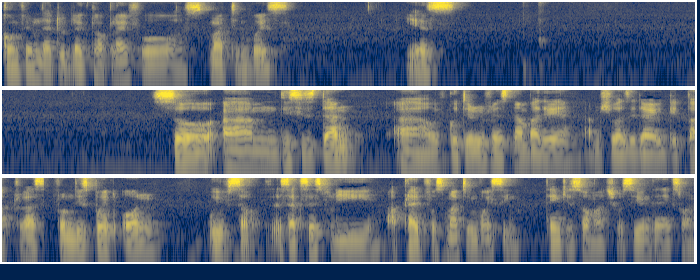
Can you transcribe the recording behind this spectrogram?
Confirm that you'd like to apply for Smart Invoice. Yes. So um, this is done. Uh, we've got a reference number there. I'm sure ZRA will get back to us. From this point on, we've su successfully applied for smart invoicing. Thank you so much. We'll see you in the next one.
